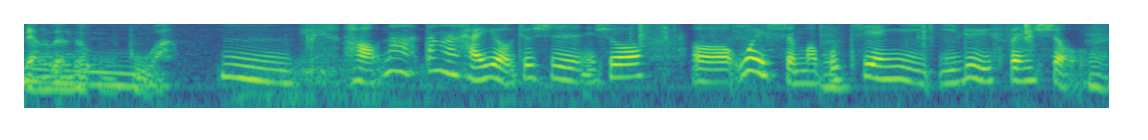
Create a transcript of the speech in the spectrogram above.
两人的舞步啊。嗯，好，那当然还有就是你说，呃，为什么不建议一律分手？嗯，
